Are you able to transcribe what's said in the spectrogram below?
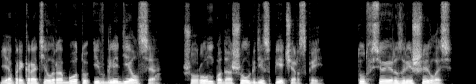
Я прекратил работу и вгляделся. Шурум подошел к диспетчерской. Тут все и разрешилось.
